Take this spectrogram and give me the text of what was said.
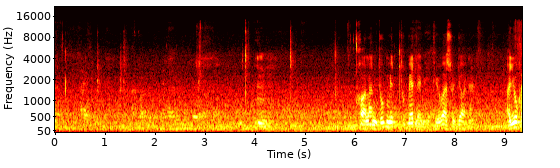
นะอืม ข้อลั่นทุกเม็ดทุกเม็ดเลยนี่ถือว่าสุดยอดนะ อายุข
